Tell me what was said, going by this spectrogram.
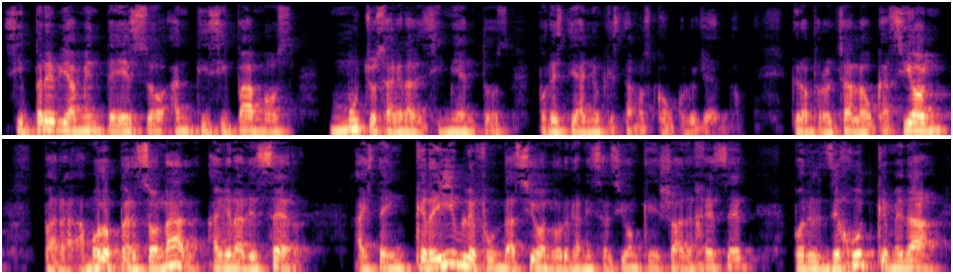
si previamente eso anticipamos muchos agradecimientos por este año que estamos concluyendo. Quiero aprovechar la ocasión para, a modo personal, agradecer a esta increíble fundación, organización que es Shar Gesed, por el zehut que me da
